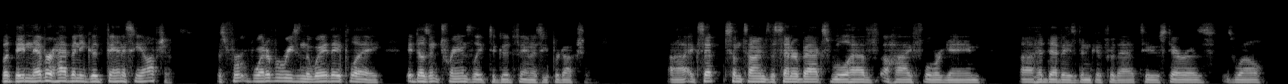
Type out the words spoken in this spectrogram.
but they never have any good fantasy options. Just for whatever reason, the way they play, it doesn't translate to good fantasy production. Uh, except sometimes the center backs will have a high floor game. Uh, Hadebe's been good for that too. Steres as well.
